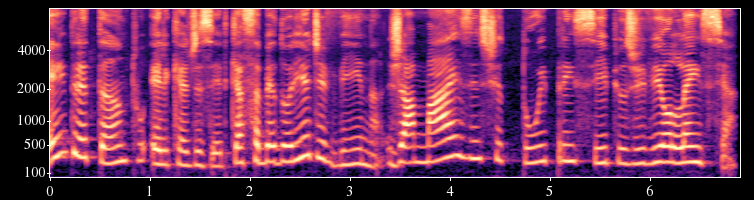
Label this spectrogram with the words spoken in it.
Entretanto, ele quer dizer que a sabedoria divina jamais institui princípios de violência,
